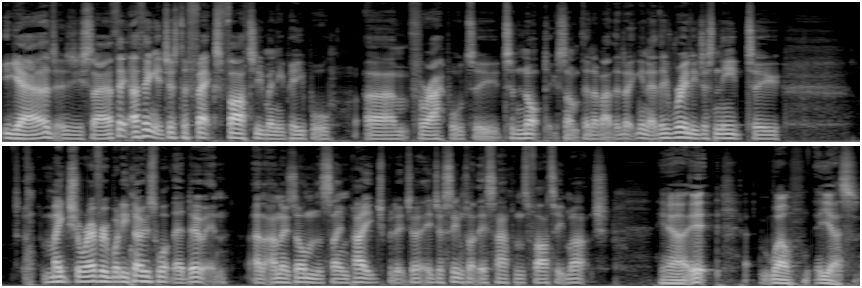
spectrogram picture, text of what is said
Yeah, as, you say, I think I think it just affects far too many people um, for Apple to to not do something about it. You know, they really just need to make sure everybody knows what they're doing and, and is on the same page. But it just, it just seems like this happens far too much. Yeah, it well, yes,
